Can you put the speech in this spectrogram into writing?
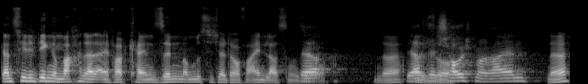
ganz viele Dinge machen halt einfach keinen Sinn. Man muss sich halt darauf einlassen. So. Ja. Ne? ja, also, vielleicht schaue ich mal rein. Ne?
